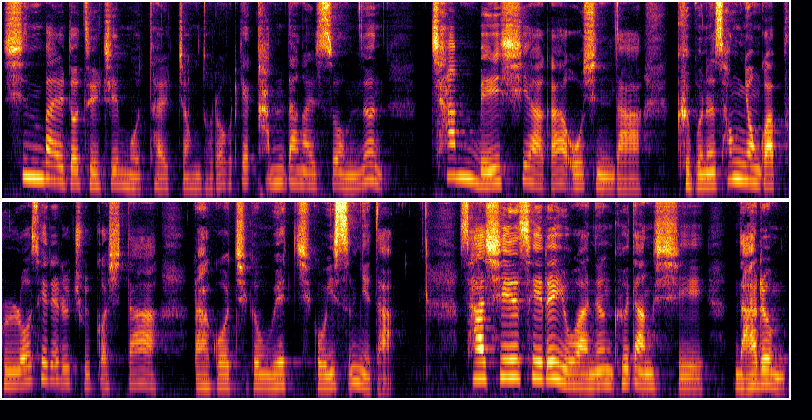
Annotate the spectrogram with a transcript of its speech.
신발도 들지 못할 정도로 그렇게 감당할 수 없는 참 메시아가 오신다. 그분은 성령과 불로 세례를 줄 것이다. 라고 지금 외치고 있습니다. 사실 세례 요한은 그 당시 나름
